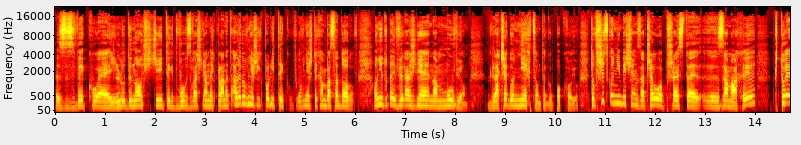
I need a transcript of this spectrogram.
zwykłej ludności tych dwóch zwaśnionych planet, ale również ich polityków, również tych ambasadorów. Oni tutaj wyraźnie nam mówią, dlaczego nie chcą tego pokoju. To wszystko niby się zaczęło przez te y, zamachy, które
